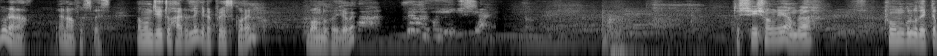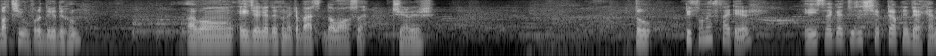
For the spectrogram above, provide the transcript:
গুড এনাফ এনাফ স্পেস এবং যেহেতু হাইড্রোলিক এটা প্রেস করেন, বন্ধ হয়ে যাবে। তো সেই সঙ্গে আমরা ক্রোমগুলো দেখতে পাচ্ছি উপরের দিকে দেখুন। এবং এই জায়গায় দেখুন একটা ব্যাচ দেওয়া আছে, চেয়ারের। তো পিছনের সাইডের এই জায়গায় যদি শেপটা আপনি দেখেন,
